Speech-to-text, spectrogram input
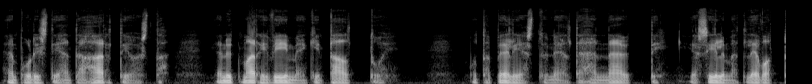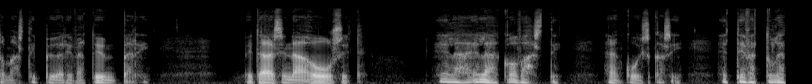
Hän pudisti häntä hartioista, ja nyt Mari viimeinkin talttui. Mutta peljästyneeltä hän näytti, ja silmät levottomasti pyörivät ympäri. Mitä sinä huusit? Elä, elä kovasti, hän kuiskasi, etteivät tule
